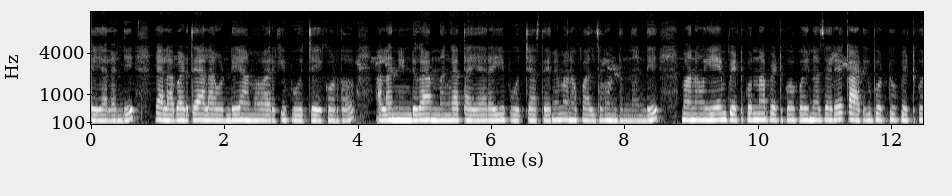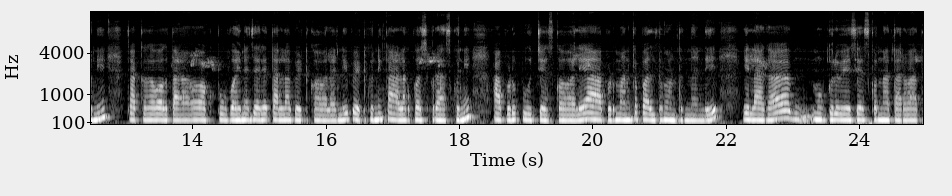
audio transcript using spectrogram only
చేయాలండి. ఎలా పడితే అలా ఉండి అమ్మవారికి పూజ చేయకూడదు. అలా నిండుగా అందంగా తయారయ్యి పూజ చేస్తేనే మనకు ఫలితం ఉంటుందండి. మనం ఏం పెట్టుకున్నా పెట్టుకోకపోయినా సరే కాటికి బొట్టు పెట్టుకుని చక్కగా ఒక త ఒక పువ్వు అయినా సరే తల్ల పెట్టుకోవాలండి. పెట్టుకుని కాళ్ళకు పసుపు రాసుకుని అప్పుడు పూజ చేసుకోవాలి. అప్పుడు మనకి ఫలితం ఉంటుందండి. ఇలాగా ముగ్గులు వేసేసుకున్న తర్వాత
